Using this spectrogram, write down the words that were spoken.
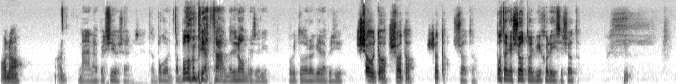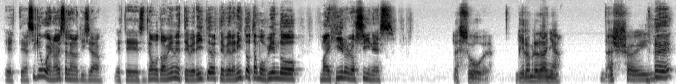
¿O no? Nah, el apellido ya no sé. Tampoco, tampoco me pidas tanto, el nombre sería. Porque Todoroki era el apellido. Shoto, Shoto, Shoto. Shoto. Posta que Shoto, el viejo le dice Shoto. Este, así que bueno, esa es la noticia. Este, si estamos también este veranito, este veranito estamos viendo My Hero en los cines. La sube. Y el hombre araña. Eh,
